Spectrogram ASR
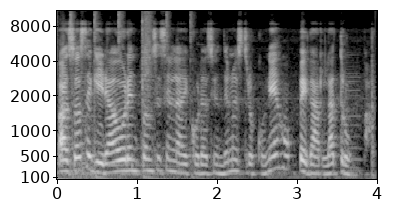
Paso a seguir ahora entonces en la decoración de nuestro conejo, pegar la trompa.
